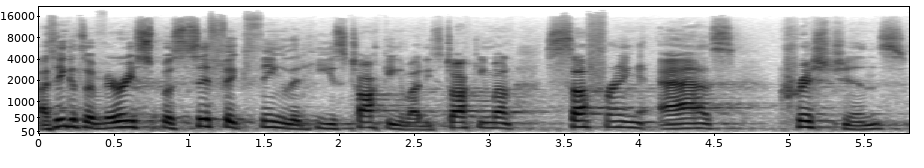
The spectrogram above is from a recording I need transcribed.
I think it's a very specific thing that he's talking about. He's talking about suffering as Christians.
